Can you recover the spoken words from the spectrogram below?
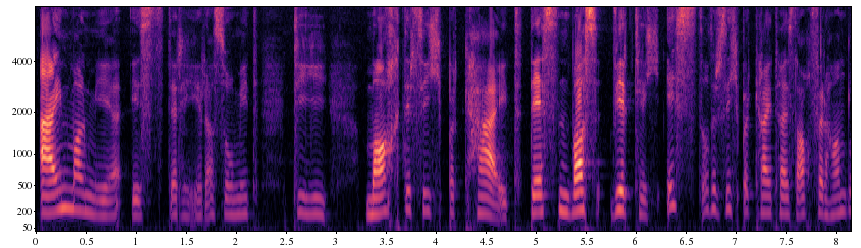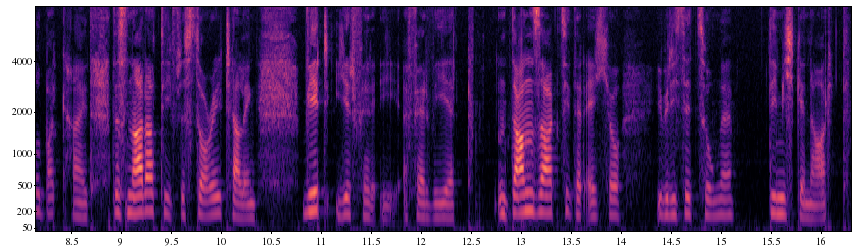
einmal mehr ist der Hera somit die Macht der Sichtbarkeit, dessen, was wirklich ist, oder Sichtbarkeit heißt auch Verhandelbarkeit, das Narrativ, das Storytelling, wird ihr ver verwehrt. Und dann sagt sie der Echo über diese Zunge, die mich genarrt.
